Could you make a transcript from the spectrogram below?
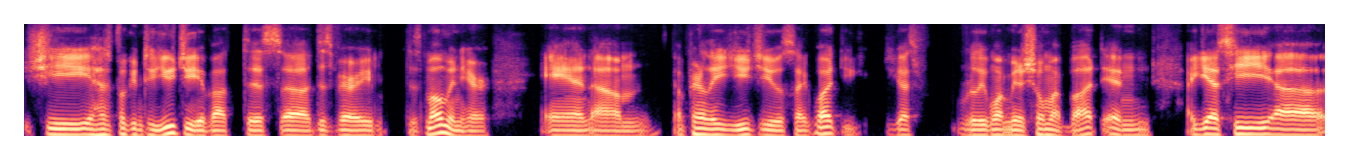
she has spoken to Yuji about this uh this very this moment here, and um apparently Yuji was like, "What you, you guys really want me to show my butt?" And I guess he uh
